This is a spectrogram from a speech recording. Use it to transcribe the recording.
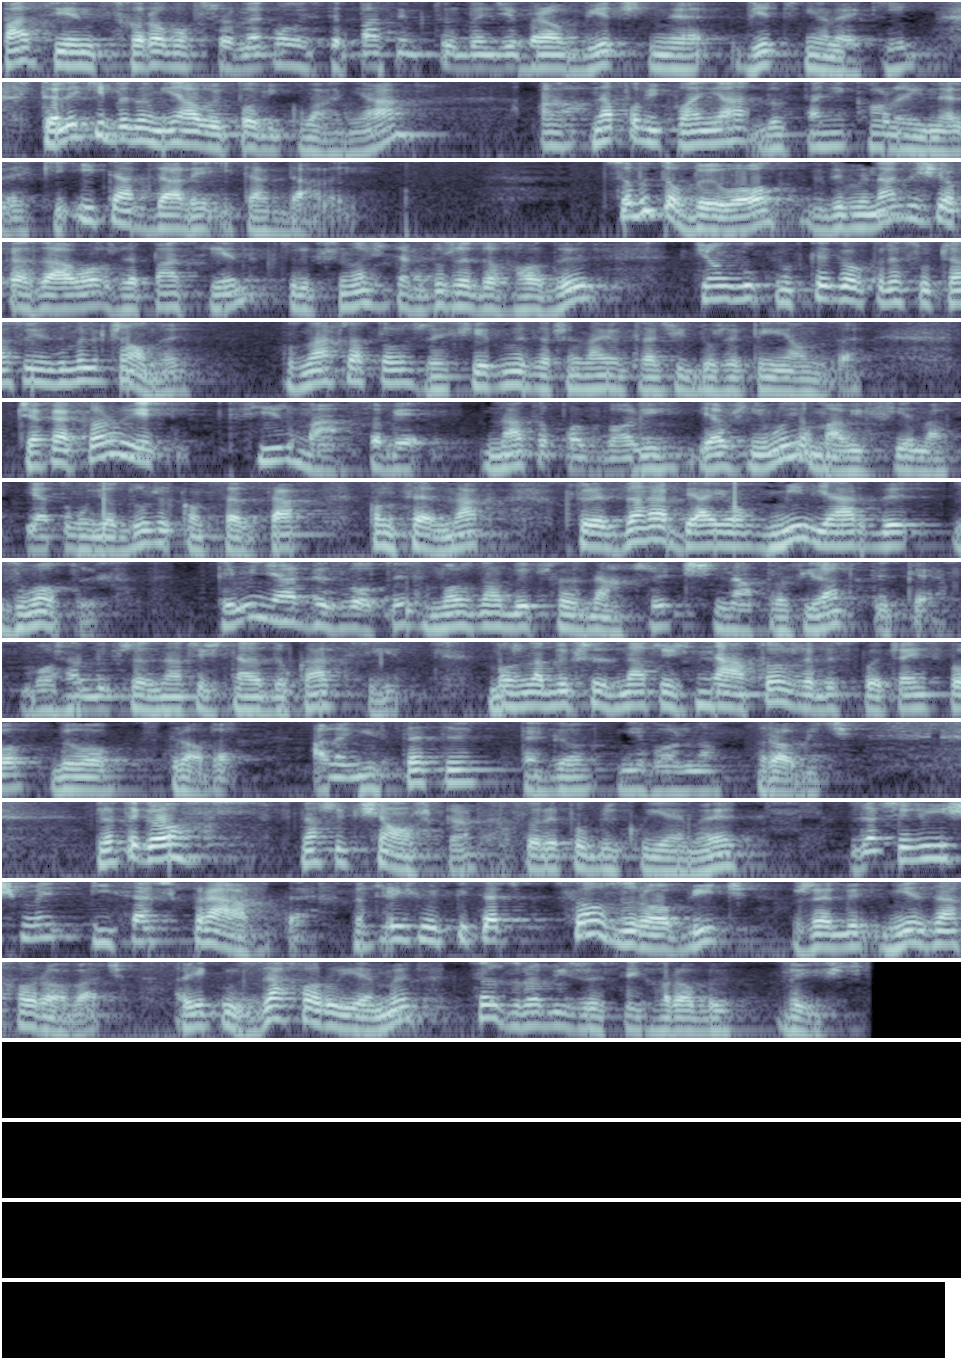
Pacjent z chorobą przewlekłą jest to pacjent, który będzie brał wiecznie, wiecznie leki. Te leki będą miały powikłania, a na powikłania dostanie kolejne leki i tak dalej, i tak dalej. Co by to było, gdyby nagle się okazało, że pacjent, który przynosi tak duże dochody, w ciągu krótkiego okresu czasu jest wyleczony? Oznacza to, że firmy zaczynają tracić duże pieniądze. Czy jakakolwiek firma sobie na to pozwoli? Ja już nie mówię o małych firmach, ja tu mówię o dużych koncernach, koncernach które zarabiają miliardy złotych. Te miliardy złotych można by przeznaczyć na profilaktykę, można by przeznaczyć na edukację, można by przeznaczyć na to, żeby społeczeństwo było zdrowe. Ale niestety tego nie wolno robić. Dlatego w naszych książkach, które publikujemy, zaczęliśmy pisać prawdę. Zaczęliśmy pisać, co zrobić, żeby nie zachorować. A jak już zachorujemy, co zrobić, żeby z tej choroby wyjść.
